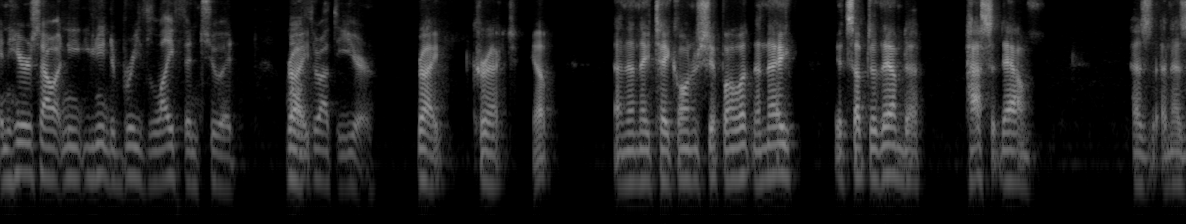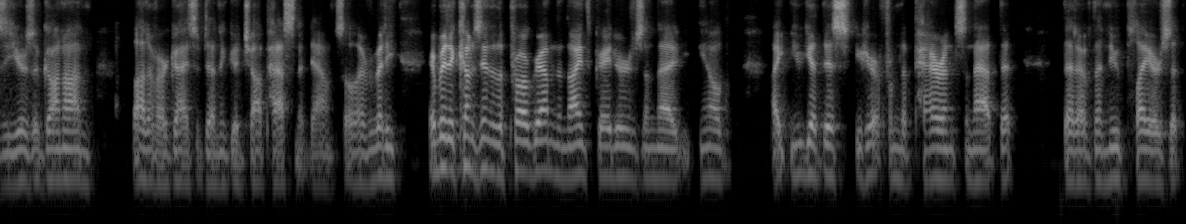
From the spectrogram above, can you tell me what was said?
and here's how it need you need to breathe life into it right throughout the year. Right. Correct. Yep. And then they take ownership of it. And then they, it's up to them to pass it down. As and as the years have gone on, a lot of our guys have done a good job passing it down. So everybody, everybody that comes into the program, the ninth graders and the, you know, like you get this, you hear it from the parents and that that that of the new players that,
